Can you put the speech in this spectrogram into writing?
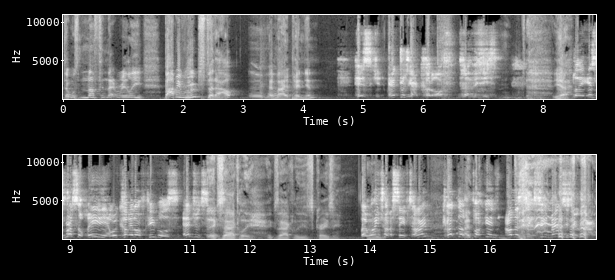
there was nothing that really. Bobby Roode stood out, Mm-hmm. in my opinion. his entrance got cut off. I mean, Yeah, like it's WrestleMania. We're cutting off people's entrances. exactly, exactly. It's crazy. Like, what are you trying to save time? Cut the fucking other 16 matches you got.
